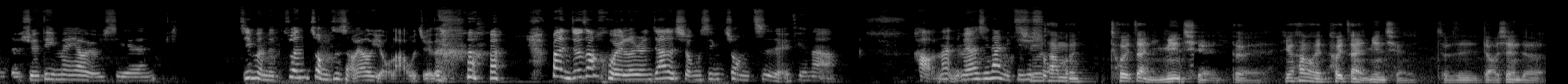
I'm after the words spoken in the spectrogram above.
你的学弟妹要有一些基本的尊重，至少要有啦。我觉得，不然你就这样毁了人家的雄心壮志。哎，天哪！好，那没关系，那你继续说。因为他们会在你面前，对，因为他们会会在你面前，就是表现的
